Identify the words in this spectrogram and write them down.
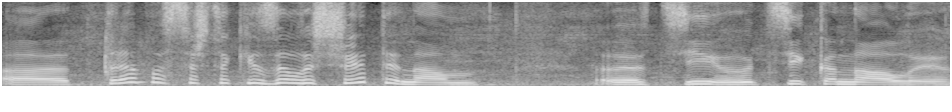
Е, Треба все ж таки залишити нам е, ці, ці канали.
